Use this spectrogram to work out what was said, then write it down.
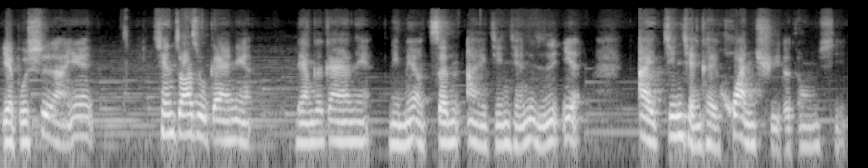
也不是啊，因为。先抓住概念，两个概念，你没有真爱金钱，你只是验爱金钱可以换取的东西，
